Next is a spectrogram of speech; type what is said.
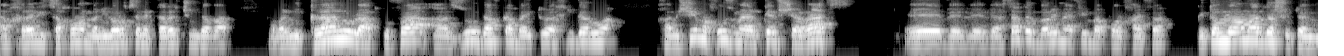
אחרי ניצחון, ואני לא רוצה לתרץ שום דבר, אבל נקלענו לתקופה הזו דווקא בעיתוי הכי גרוע, 50% מההרכב שרץ אה, ועשה את הדברים היפים בהפועל חיפה, פתאום לא עמד לרשותנו.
